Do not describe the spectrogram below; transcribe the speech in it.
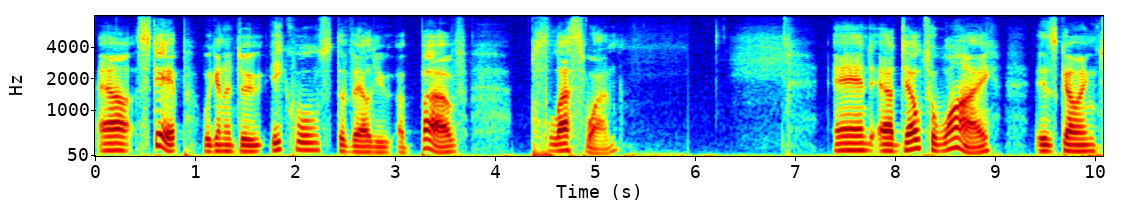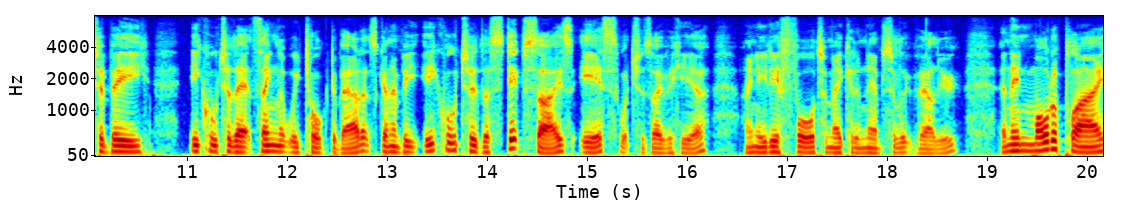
Our step, we're going to do equals the value above plus 1. And our delta y is going to be equal to that thing that we talked about. It's going to be equal to the step size, s, which is over here. I need f4 to make it an absolute value. And then multiply,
